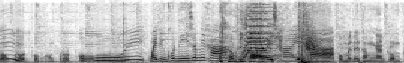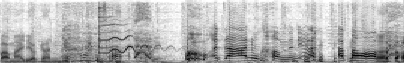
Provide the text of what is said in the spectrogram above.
ของโปรดผมของโปรดผโอ้มโหยหมายถึงคนนี้ใช่ไหมคะ ไม่ใช่ ไม่ใช่ค่ะอ่าผมไม่ได้ทำงานกรมป่าไม้เดียวกันโอเคอาจารย์หนูขำนะเนี่ยอะต่ออ่าต่อ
